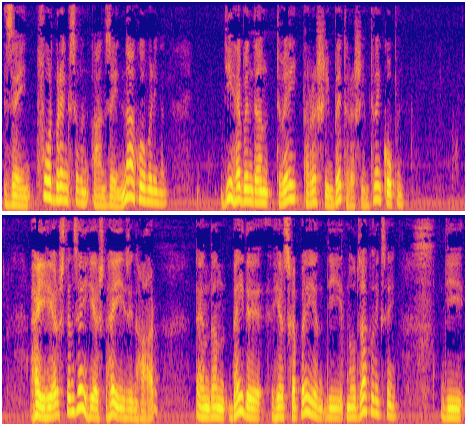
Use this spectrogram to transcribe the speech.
zijn voortbrengselen, aan zijn nakomelingen, die hebben dan twee rashim, bet rashim, twee kopen. Hij heerst en zij heerst, hij is in haar, en dan beide heerschappijen die noodzakelijk zijn, die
